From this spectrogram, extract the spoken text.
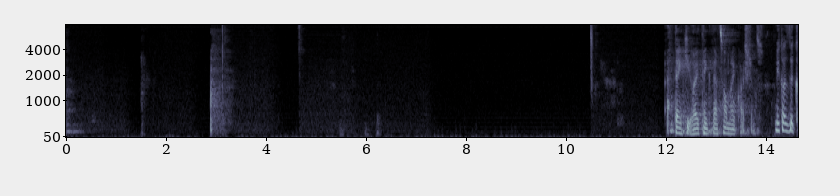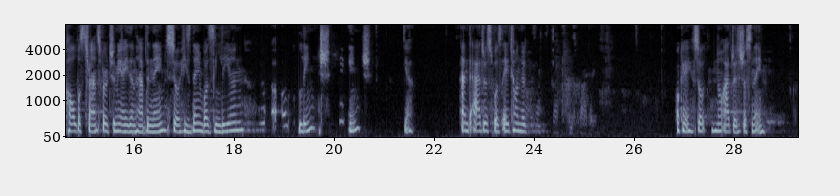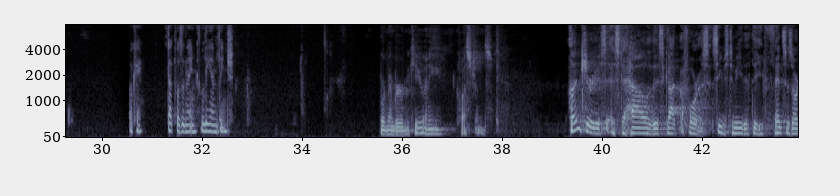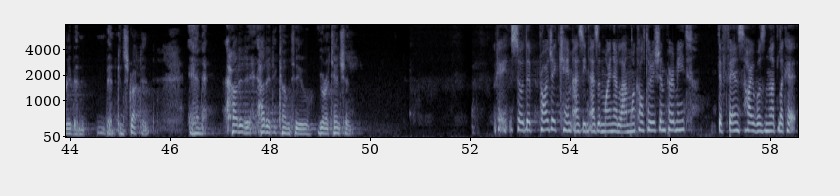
Thank you. I think that's all my questions. Because the call was transferred to me, I didn't have the name. So his name was Leon uh, Lynch, Inch, yeah. And the address was 800. Okay, so no address, just name. Okay, that was the name, Leon Lynch. Board Member McHugh, any questions? I'm curious as to how this got before us. It seems to me that the fence has already been, been constructed. And how did it, how did it come to your attention? Okay, so the project came as in as a minor landmark alteration permit. The fence height was not like a,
